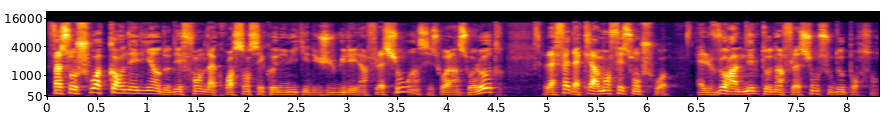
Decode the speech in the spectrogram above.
Face au choix cornélien de défendre la croissance économique et de juguler l'inflation, hein, c'est soit l'un soit l'autre, la Fed a clairement fait son choix. Elle veut ramener le taux d'inflation sous 2%.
